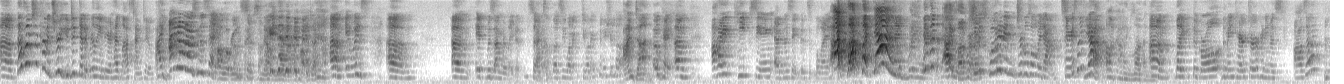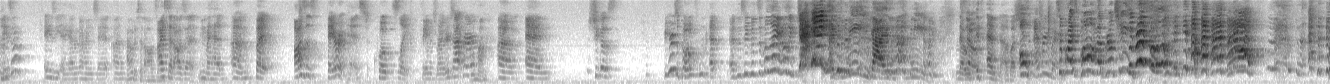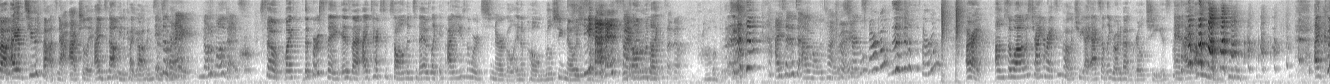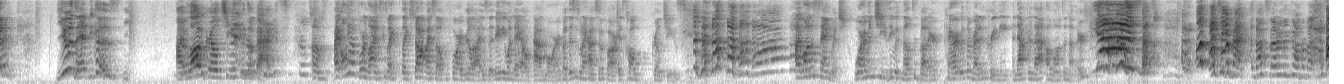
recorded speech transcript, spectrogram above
um, that's actually kind of true. You did get it really into your head last time too. I I know what I was gonna say. oh, what were you I'm gonna say? sorry. No, never. I apologize. um, it was um, um, it was unrelated. So Excellent. let's see what. Do you want to finish your thought? I'm done. Okay. Um, I keep seeing Edna St. Vincent Millay yes. everywhere. I love her. She was quoted in Turtles All the Way Down. seriously. Yeah. Oh god, I love Emma. Um, like the girl, the main character, her name is Aza. Mhm. Aza. A Z A. I don't know how you say it. Um, I would have said Ozzy. I said Aza in my head. Um, but Aza's therapist quotes like famous writers at her. uh-huh. Um, and she goes, "Here's a poem from Ed- Edna St. Vincent Millay," and I was like, "Jackie!" It's me, you guys. It's me. No, So- it's, it's Edna, but She's oh, everywhere. surprise poem about grilled cheese. Surprise poem! Yes! well, I have two thoughts now. Actually, I did not mean to cut you off. I'm so it's sorry. okay. Don't apologize. So my the first thing is that I texted Solomon today. I was like, if I use the word snurgle in a poem, will she know it's yes, And Solomon was like, 100% Probably. I send it to Adam all the time. Right. Snurgle? Snurgle? All right. Um, so while I was trying to write some poetry, I accidentally wrote about grilled cheese, and I I couldn't use it because I love grilled cheese. It's a fact. cheese. Grilled cheese. Um, I only have four lines because I like stopped myself before I realized that maybe one day I'll add more. But this is what I have so far. It's called grilled cheese. I want a sandwich, warm and cheesy with melted butter. Pair it with the red and creamy, and after that, I'll want another. yes! That's. I take it back. That's better than copper buttons.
